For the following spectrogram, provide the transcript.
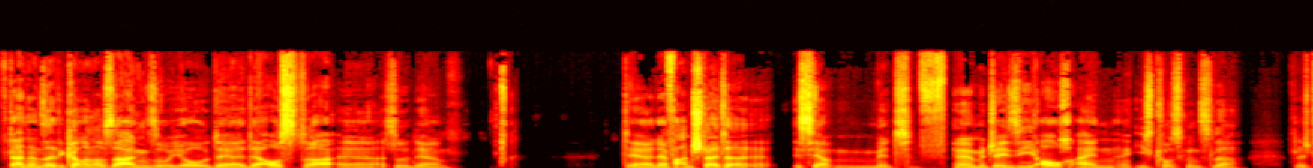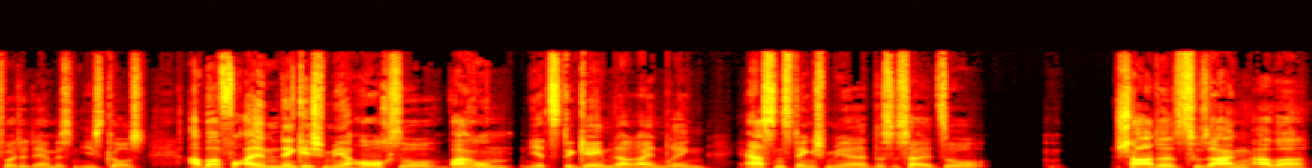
Auf der anderen Seite kann man auch sagen, so, yo, der, der Austra, äh, also der der, der Veranstalter ist ja mit, äh, mit Jay-Z auch ein East Coast Künstler. Vielleicht wollte der ein bisschen East Coast. Aber vor allem denke ich mir auch so, warum jetzt The Game da reinbringen? Erstens denke ich mir, das ist halt so schade zu sagen, aber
